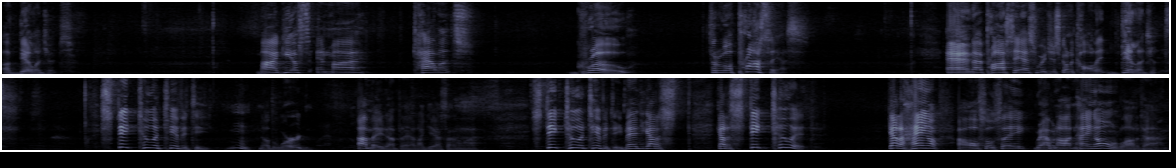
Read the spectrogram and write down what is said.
of diligence. My gifts and my talents grow through a process. And that process, we're just going to call it diligence. Stick to activity. Hmm, another word. I made up that, I guess. I don't know. Stick to activity. Man, you got to got to stick to it. Got to hang on. I also say grab a knot and hang on a lot of time.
